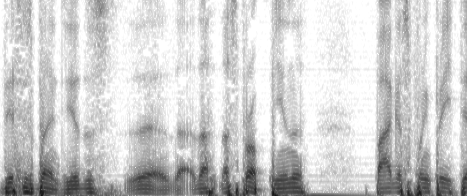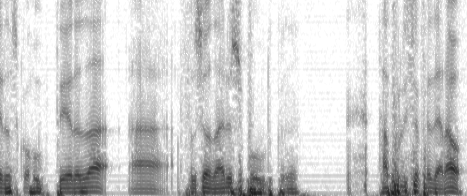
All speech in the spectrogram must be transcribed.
desses bandidos uh, das propinas pagas por empreiteiras corrupteiras a, a funcionários públicos. Né? A Polícia Federal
